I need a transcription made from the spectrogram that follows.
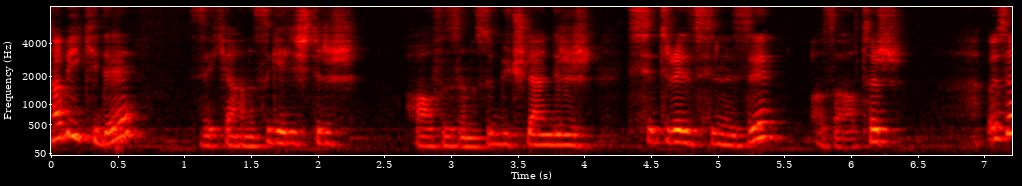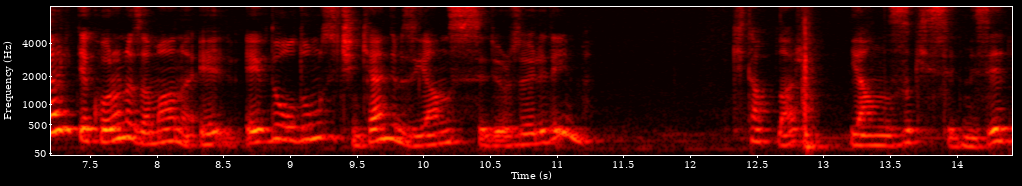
Tabii ki de zekanızı geliştirir. Hafızanızı güçlendirir. Stresinizi azaltır. Özellikle korona zamanı ev- evde olduğumuz için kendimizi yalnız hissediyoruz öyle değil mi? Kitaplar yalnızlık hissimizi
